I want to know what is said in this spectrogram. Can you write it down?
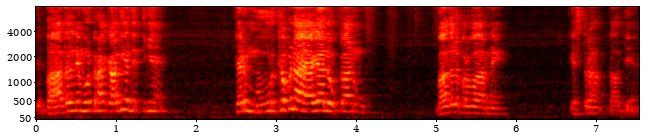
ਤੇ ਬਾਦਲ ਨੇ ਮੋਟਰਾਂ ਕਾਹਦੀਆਂ ਦਿੱਤੀਆਂ? ਫਿਰ ਮੂਰਖ ਬਣਾਇਆ ਗਿਆ ਲੋਕਾਂ ਨੂੰ। ਬਾਦਲ ਪਰਿਵਾਰ ਨੇ ਕਿਸ ਤਰ੍ਹਾਂ ਦੱਸਦੇ ਆ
